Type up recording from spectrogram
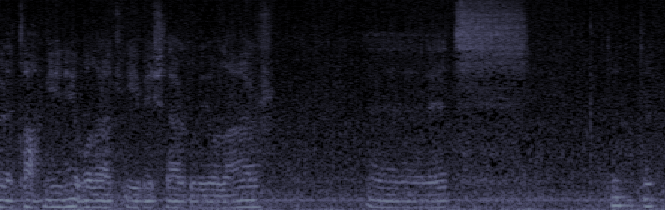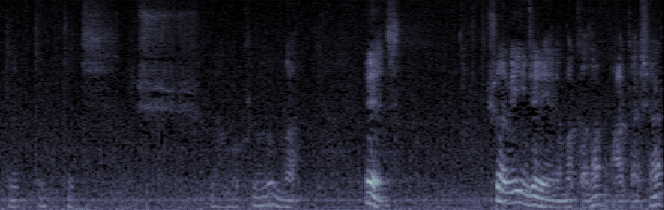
şöyle tahmini olarak i5'ler duruyorlar. Evet. Tıt tıt tıt tıt tıt. Ben bakıyorum da. Evet. Şuna bir inceleyelim bakalım arkadaşlar.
